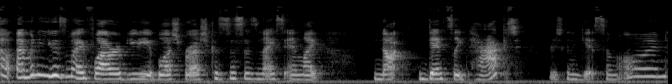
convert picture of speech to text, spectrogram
I'm going to use my Flower Beauty blush brush because this is nice and like not densely packed. We're just going to get some on.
